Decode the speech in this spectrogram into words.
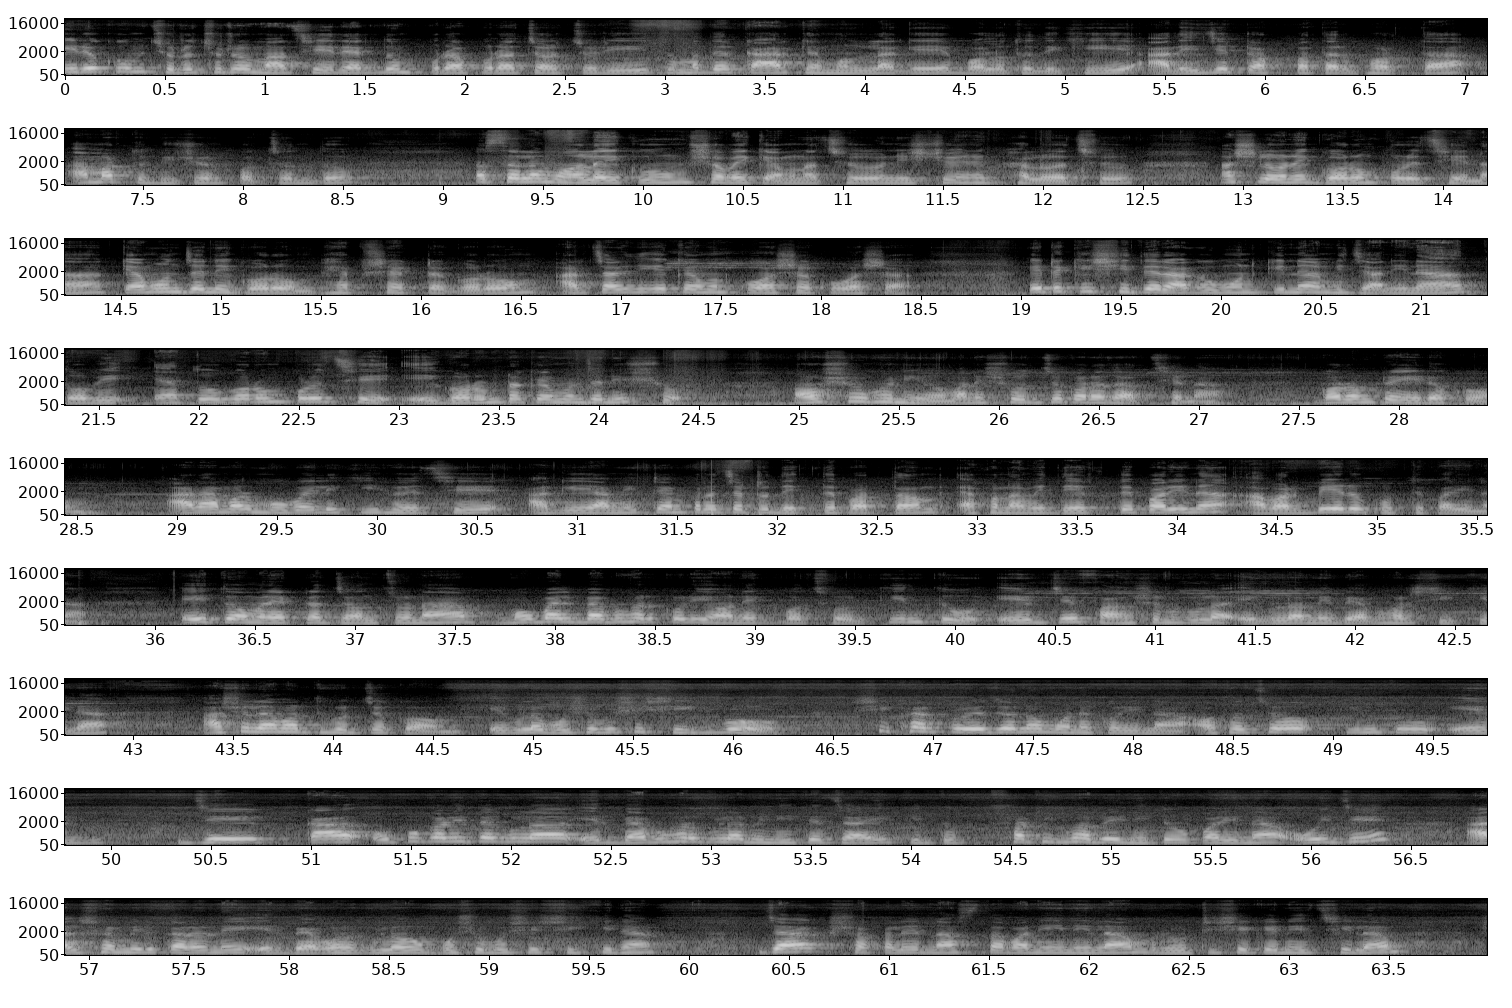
এইরকম ছোট ছোট মাছের একদম পুরা পুরা চচ্চড়ি, তোমাদের কার কেমন লাগে বলো তো দেখি। আর এই যে টক পাতার ভর্তা, আমার তো ভীষণ পছন্দ। আসসালামু আলাইকুম, সবাই কেমন আছো? নিশ্চয়ই অনেক ভালো আছো। আসলে অনেক গরম পড়েছে না? কেমন জানি গরম, ভ্যাবসা একটা গরম। আর চারিদিকে কেমন কুয়াশা কুয়াশা। এটা কি শীতের আগমন কিনা আমি জানি না, তবে এত গরম পড়েছে, এই গরমটা কেমন জানি অসহনীয় মানে সহ্য করা যাচ্ছে না। গরমটা এরকম। আর আমার মোবাইলে কি হয়েছে? আগে আমি টেম্পারেচারটা দেখতে পারতাম, এখন আমি দেখতে পারি না, আবার বেরও করতে পারি না। এই তো আমার একটা যন্ত্রণা। মোবাইল ব্যবহার করি অনেক বছর, কিন্তু এর যে ফাংশনগুলো, এগুলো আমি ব্যবহার শিখি না। আসলে আমার ধৈর্য কম। এগুলো বসে বসে শিখব? শিখার প্রয়োজনও মনে করি না। অথচ কিন্তু এর যে কা, উপকারিতাগুলো, এর ব্যবহারগুলো আমি নিতে চাই, কিন্তু সঠিকভাবে নিতেও পারি না। ওই যে আলসামির কারণে এর ব্যবহারগুলো বসে বসে শিখি না। যাক সকালে নাস্তা বানিয়ে নিলাম, রুটি সেঁকে নিচ্ছিলাম,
